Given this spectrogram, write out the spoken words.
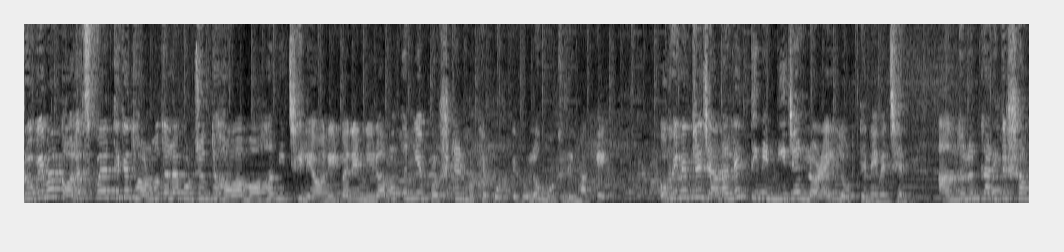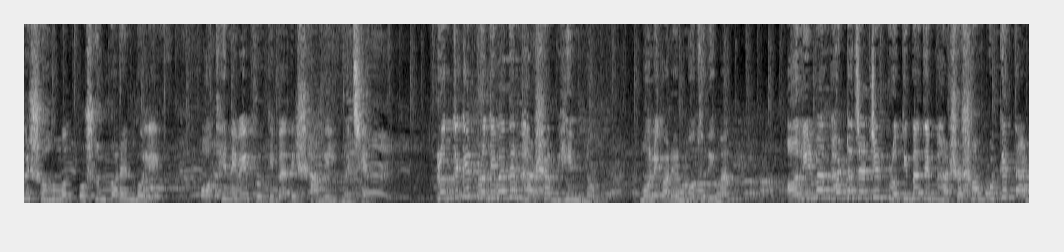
রবিবার কলেজ স্কোয়ার থেকে ধর্মতলা পর্যন্ত হওয়া মহামিছিলে অনির্বাণের নিরবতা নিয়ে প্রশ্নের মুখে পড়তে হলো মধুরিমাকে। অভিনেত্রী জানালেন তিনি নিজের লড়াই লড়তে নেমেছেন। আন্দোলনকারীদের সঙ্গে সহমত পোষণ করেন বলে পথে নেমে প্রতিবাদে সামিল হয়েছেন। প্রত্যেকের প্রতিবাদের ভাষা ভিন্ন, মনে করেন মধুরিমা। অনির্বাণ ভট্টাচার্যের প্রতিবাদের ভাষা সম্পর্কে তার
